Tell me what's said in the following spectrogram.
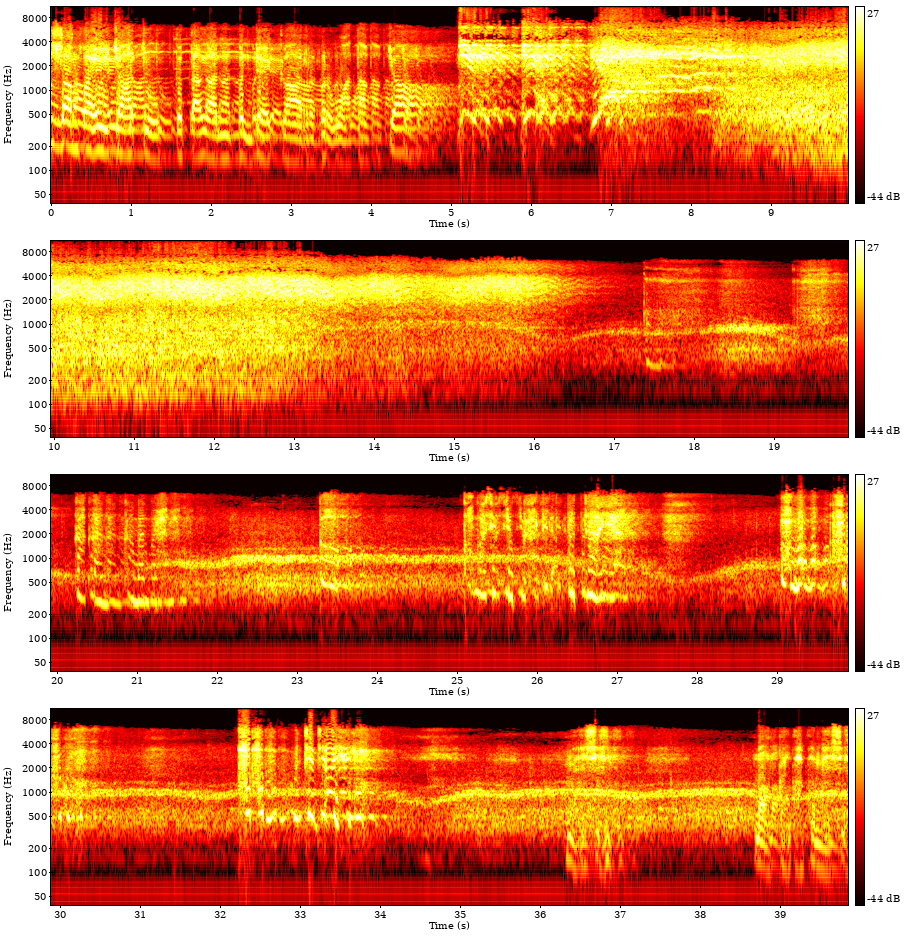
sampai jatuh ke tangan pendekar berwatak jahat. Kau, kau masih juga tidak percaya bahwa aku, aku mencintaimu. Mesin. Maafkan aku. Mesin.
